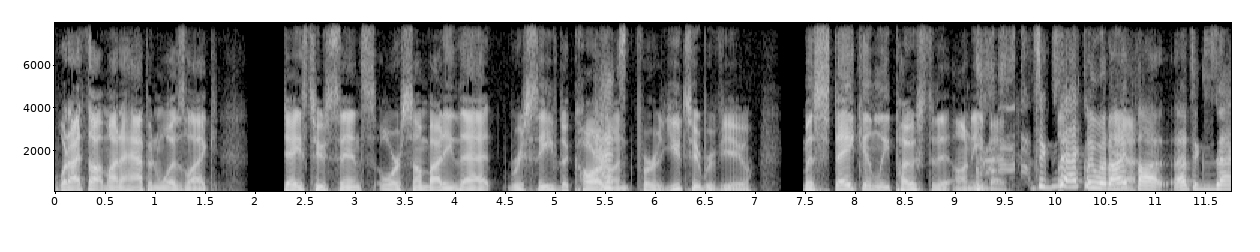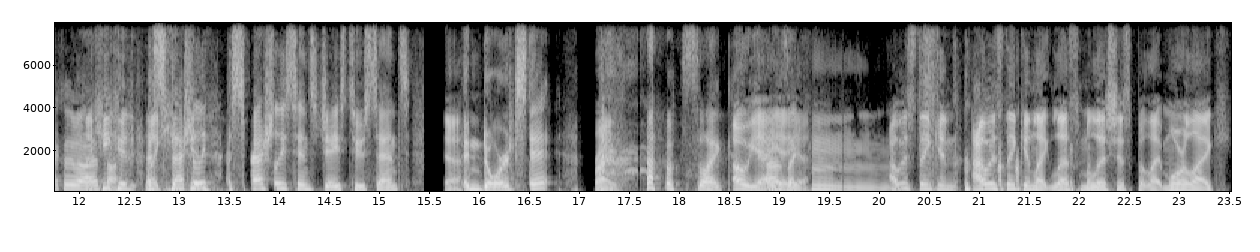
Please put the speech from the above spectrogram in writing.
what I thought might have happened was like JayzTwoCents or somebody that received a card That's- on for a YouTube review mistakenly posted it on eBay. That's exactly what Yeah. I thought. That's exactly what Like I he thought. could- like especially, could- especially since JayzTwoCents Yeah. endorsed it. right. I was like, Oh yeah, I yeah, was like, yeah. hmm. I was thinking, I was thinking like less malicious, but like more like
